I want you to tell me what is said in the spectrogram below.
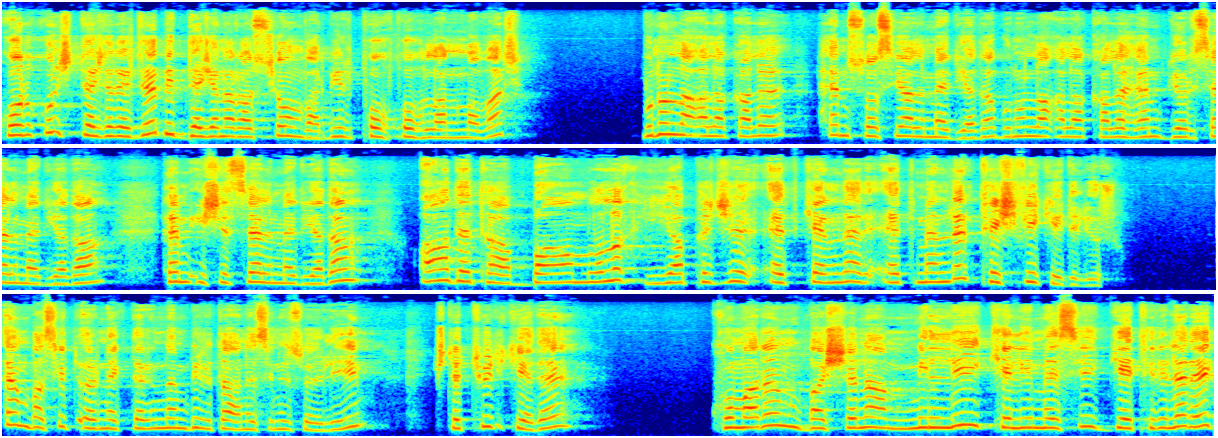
korkunç derecede bir dejenerasyon var, bir pohpohlanma var. Bununla alakalı hem sosyal medyada, bununla alakalı hem görsel medyada, hem işitsel medyada adeta bağımlılık yapıcı etkenler, etmenler teşvik ediliyor. En basit örneklerinden bir tanesini söyleyeyim. İşte Türkiye'de kumarın başına milli kelimesi getirilerek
